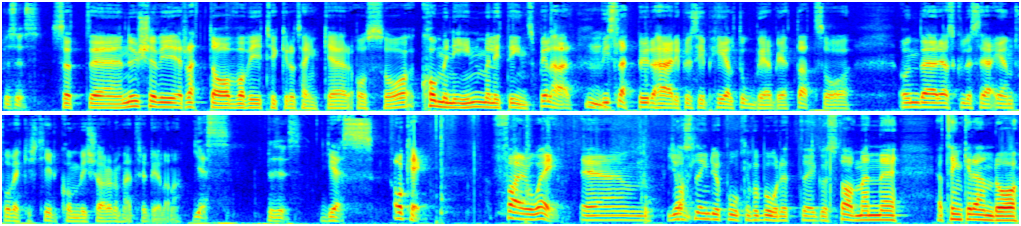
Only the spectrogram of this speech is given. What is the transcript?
Precis. Så att eh, nu kör vi rätt av vad vi tycker och tänker och så kommer ni in med lite inspel här. Mm. Vi släpper ju det här i princip helt obearbetat så under, jag skulle säga en, två veckors tid kommer vi köra de här tre delarna. Yes, precis. Yes, okej. Okay. Fire away. Eh, jag slängde upp boken på bordet eh, Gustav, men eh, jag tänker ändå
